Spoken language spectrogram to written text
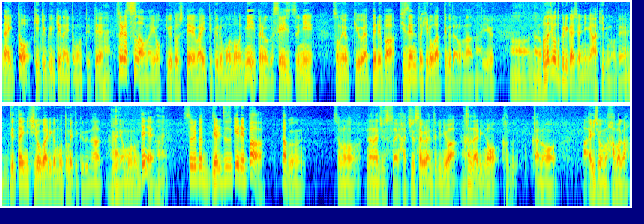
ないと結局いけないと思ってて、はい。それが素直な欲求として湧いてくるものにとにかく誠実にその欲求をやってれば自然と広がっていくだろうなっていう、ああなるほど。同じこと繰り返したら人間飽きるので、うん。絶対に広がりが求めてくるなっていうふうに思うので、はい。それがやり続ければ多分その70歳80歳ぐらいの時にははい。かなりの各あの愛情の幅が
